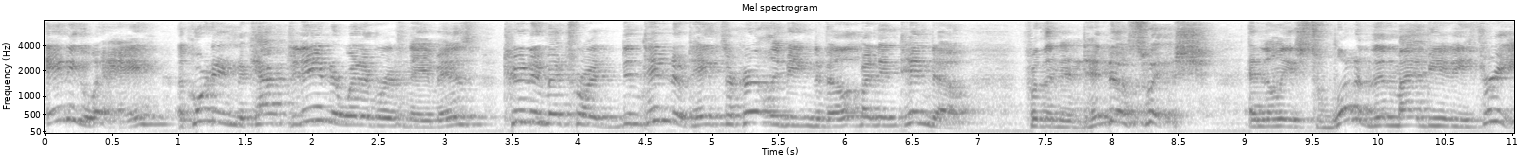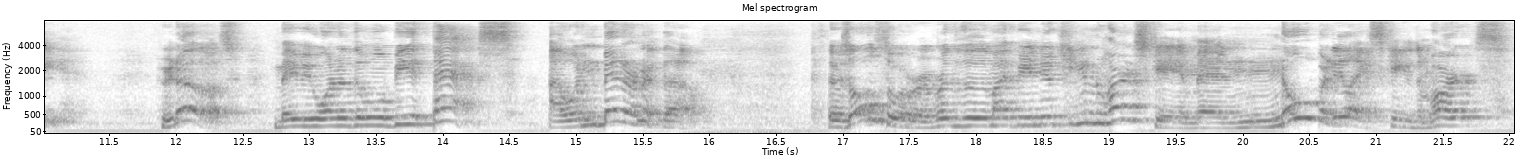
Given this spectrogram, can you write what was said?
Anyway, according to Captain In or whatever his name is, two new Metroid Nintendo tapes are currently being developed by Nintendo for the Nintendo Switch, and at least one of them might be at E3. Who knows? Maybe one of them will be at PAX. I wouldn't bet on it though. There's also a rumor that there might be a new Kingdom Hearts game, and nobody likes Kingdom Hearts.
